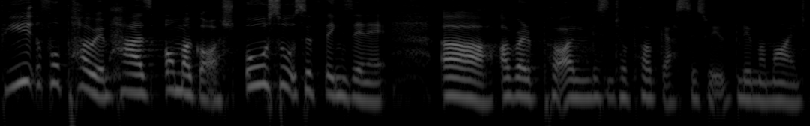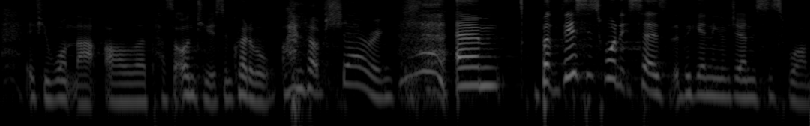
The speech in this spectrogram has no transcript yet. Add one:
beautiful poem has, oh my gosh, all sorts of things in it. Uh, I read, a, I listened to a podcast this week, it blew my mind. If you want that, I'll uh, pass it on to you. It's incredible. I love sharing. Um, but this is what it says at the beginning of Genesis 1.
